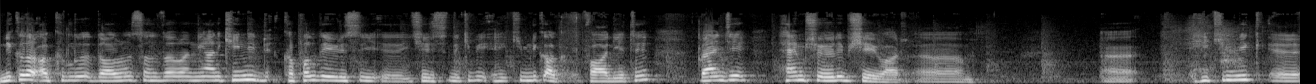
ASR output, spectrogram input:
ne kadar akıllı davranırsanız davranın yani kendi kapalı devresi içerisindeki bir hekimlik faaliyeti bence hem şöyle bir şey var. Hekimlik e,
